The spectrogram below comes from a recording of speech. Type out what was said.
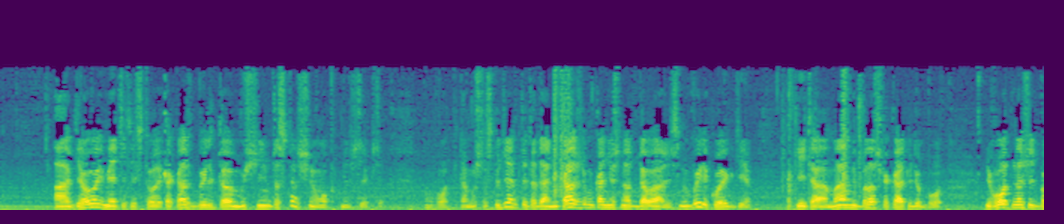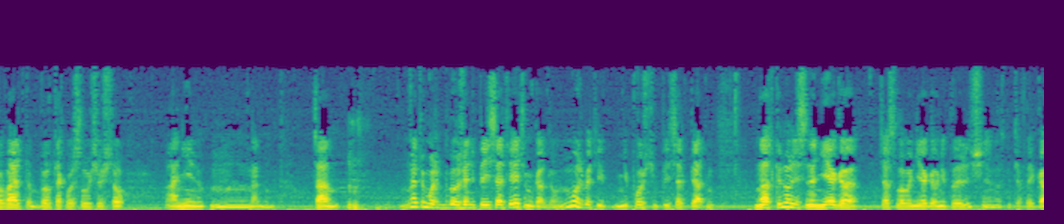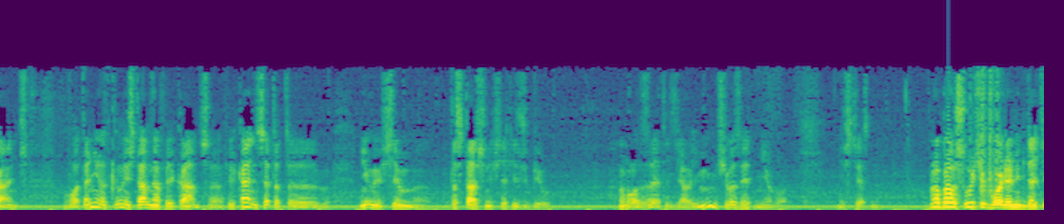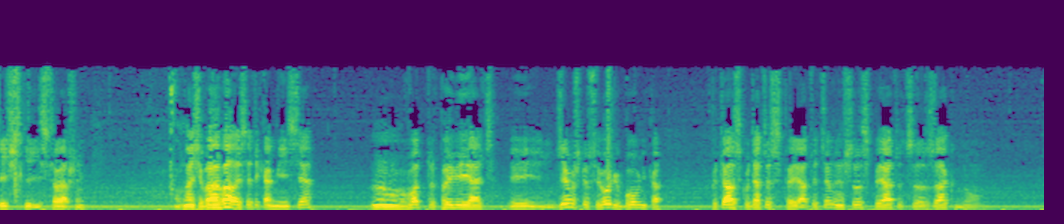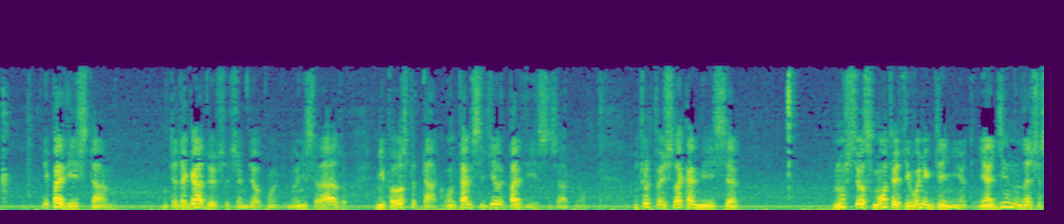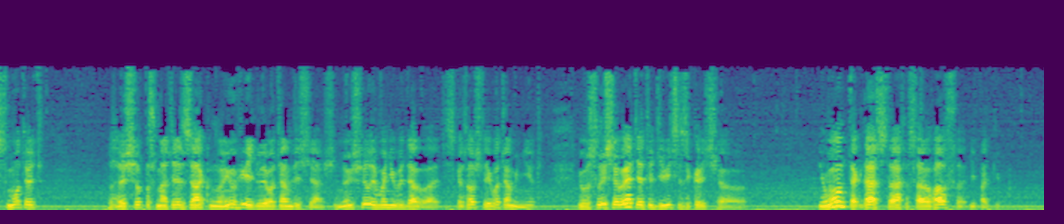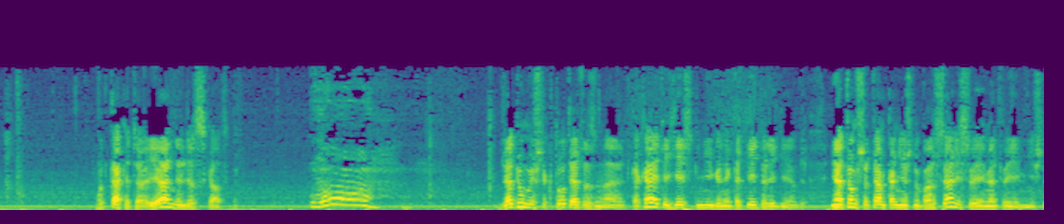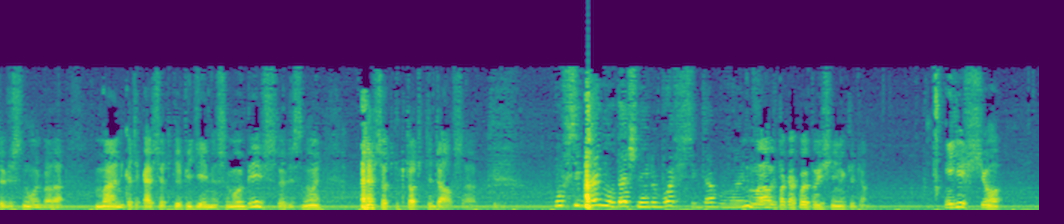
А героями этих историй как раз были-то мужчины достаточно опытные в сексе. Вот, потому что студенты тогда не каждому, конечно, отдавались, но были кое-где какие-то романы, была же какая-то любовь. И вот, значит, бывает, был такой случай, что они там, ну, это, может быть, уже не в 53 году, ну, может быть, и не позже, чем в 55-м, наткнулись на негра, хотя слово негр неприличное, но, сказать, африканец. Вот, они наткнулись там на африканца. Африканец этот, э, им всем э, достаточно всех избил. вот, за это дело. Ему ничего за это не было, естественно. Но был случай более анекдотический и страшный. Значит, ворвалась эта комиссия, вот, проверять, и девушка своего любовника пыталась куда-то спрятать, он решил спрятаться за окном. И повис там. И ты догадываешься, чем дело кончится. Но не сразу, не просто так. Он там сидел и повис за окном. И тут пришла комиссия. Ну, все смотрят, его нигде нет. И один, значит, смотрит, решил посмотреть за окно, и увидел его там висящим, но решил его не выдавать, и сказал, что его там нет. И услышав это, эта девица закричала. И он тогда от страха сорвался и погиб. Вот как это, реально ли сказка? Ну, я думаю, что кто-то это знает. Какая-то есть книга на какие-то легенды. И о том, что там, конечно, бросались время от времени, что весной была маленькая такая все-таки эпидемия самоубийств, что весной все-таки кто-то кидался. Ну, всегда неудачная любовь, всегда бывает. Ну, мало ли по какой причине кидал. И еще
